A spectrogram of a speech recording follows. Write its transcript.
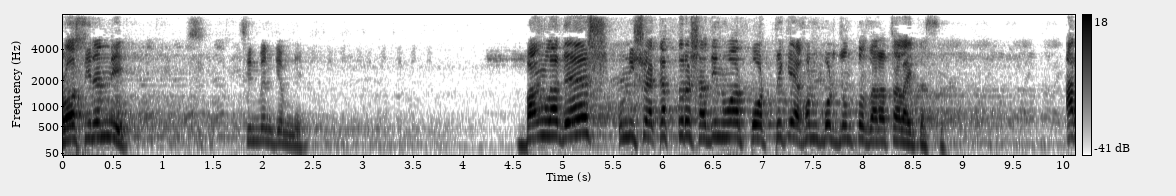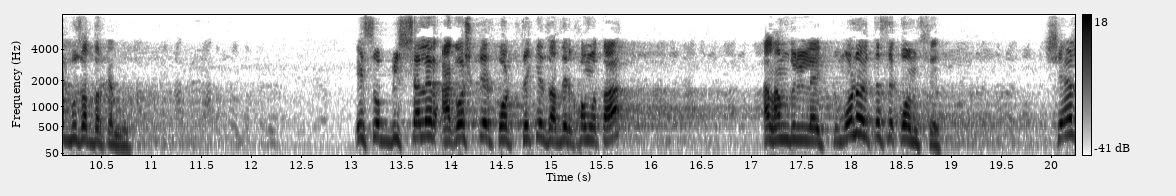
র চিনেননি? চিনবেন কেমনে? বাংলাদেশ উনিশশো একাত্তরে স্বাধীন হওয়ার পর থেকে এখন পর্যন্ত যারা চালাইতেছে। আর বোঝার দরকার নেই। এই চব্বিশ সালের আগস্টের পর থেকে যাদের ক্ষমতা, আলহামদুলিল্লাহ একটু মনে হইতেছে কমছে। শেষ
